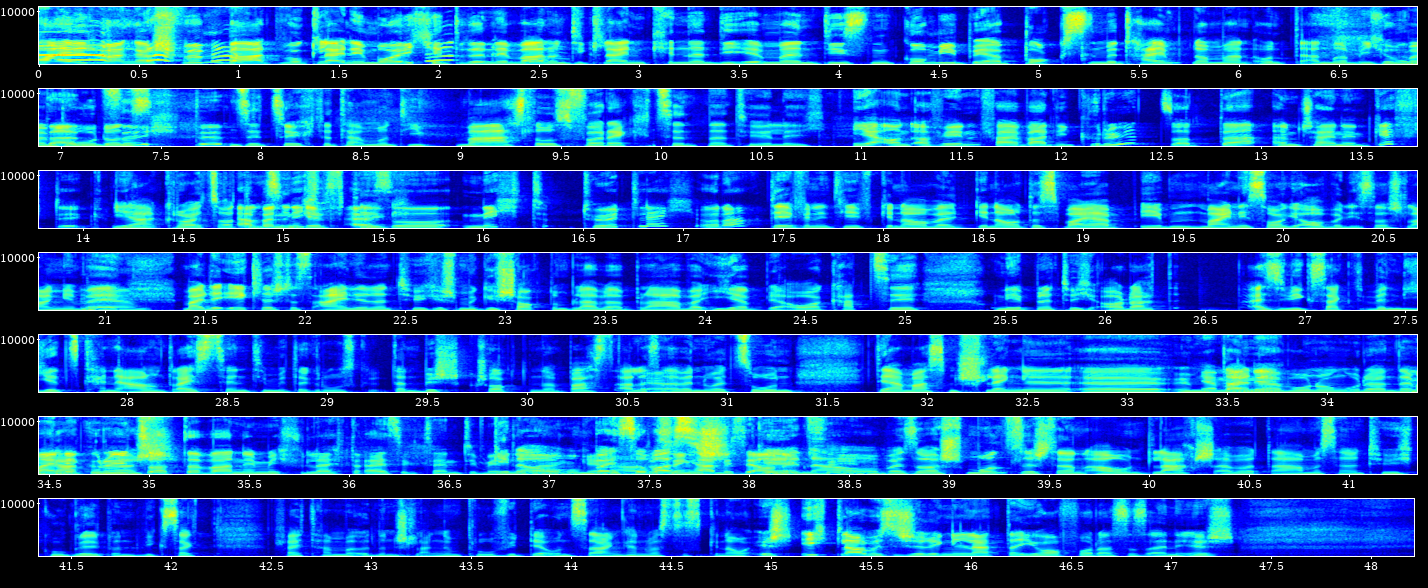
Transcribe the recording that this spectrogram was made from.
Schwimmbad, wo kleine Molche drin waren und die kleinen Kinder, die immer in diesen Gummibärboxen mit heimgenommen haben, unter anderem ich und, Und mein Bruder, und, züchtet. und sie züchtet haben und die maßlos verreckt sind natürlich. Ja, und auf jeden Fall war die Grünsotter anscheinend giftig. Ja, Kreuzottern Aber sind nicht, giftig. also nicht tödlich, oder? Definitiv, genau, weil genau das war ja eben meine Sorge auch bei dieser Schlange, weil, Ja. weil der Ekel ist das eine, natürlich ist man geschockt und bla bla bla, aber ich habe ja auch eine Katze und ich habe natürlich auch gedacht, also wie gesagt, wenn die jetzt, keine Ahnung, 30 Zentimeter groß, dann bist du geschockt und dann passt alles, Ja. aber wenn du halt so ein dermaßen Schlängel äh, in Ja, deiner meine- Wohnung oder in deinem Meine Garten hast. Grünsotter war nämlich vielleicht 30 Zentimeter Genau, lang. und bei sowas, Deswegen habe ich sie auch nicht genau, gesehen. bei sowas schmunzelst du dann auch und lachst, aber da haben wir es ja natürlich googelt und wie gesagt, vielleicht haben wir irgendeinen Schlangenprofi, der uns sagen kann, was das genau ist. Ich glaube, es ist eine Ringelnatter, ich hoffe, dass es eine ist.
